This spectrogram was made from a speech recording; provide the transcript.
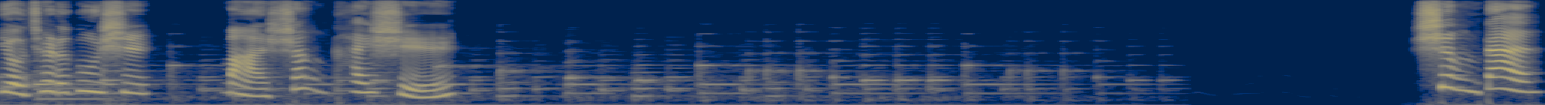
有趣的故事马上开始。圣诞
